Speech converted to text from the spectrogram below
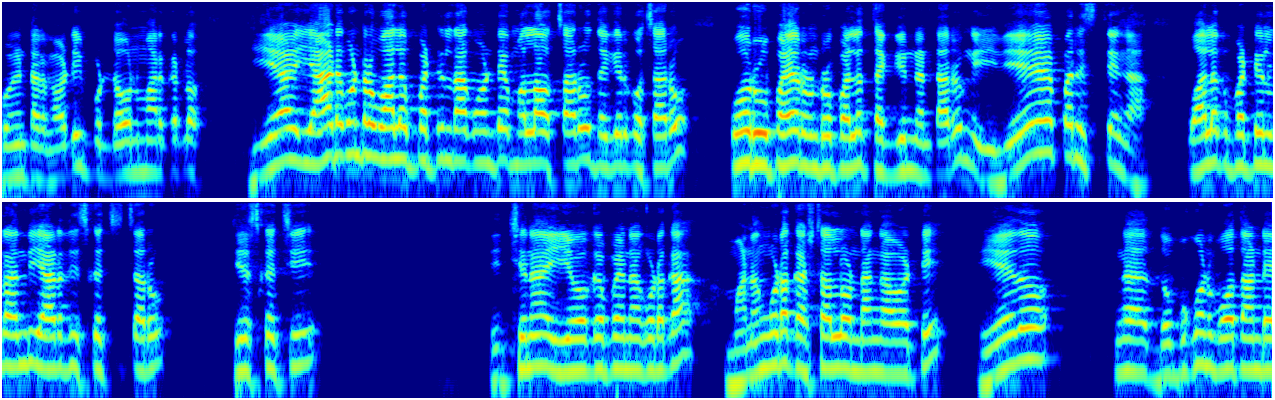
కొంటారు కాబట్టి ఇప్పుడు డౌన్ మార్కెట్లో ఏ ఏడకుంటారు వాళ్ళకి పట్టిలు రాకుంటే మళ్ళీ వచ్చారు దగ్గరికి వచ్చారు ఓ రూపాయి రెండు రూపాయలు తగ్గిండి అంటారు ఇంక ఇదే పరిస్థితి ఇంకా. వాళ్ళకు పట్టీలు రాంది ఏడ తీసుకొచ్చి ఇచ్చారు? తీసుకొచ్చి ఇచ్చినా ఇవ్వకపోయినా కూడా మనం కూడా కష్టాల్లో ఉండం కాబట్టి ఏదో ఇంకా దుబ్బుకొని పోతాండే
